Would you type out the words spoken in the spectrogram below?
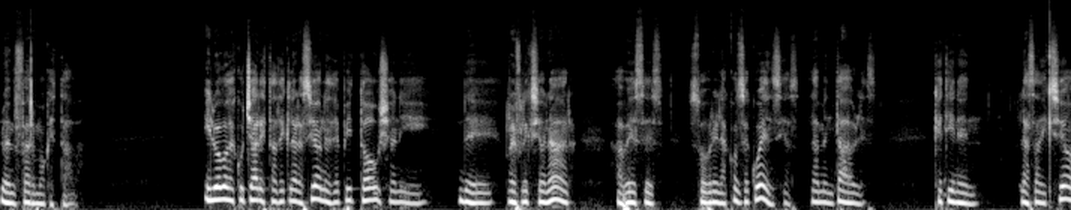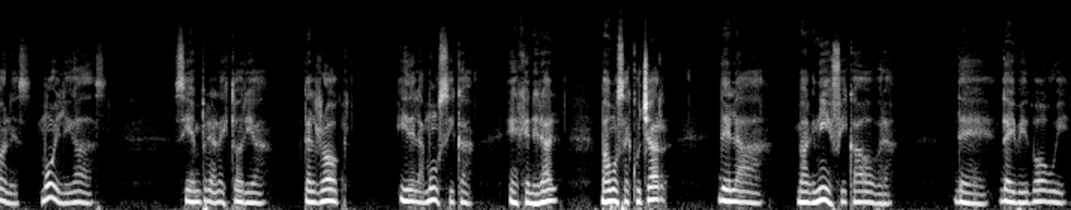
lo enfermo que estaba. Y luego de escuchar estas declaraciones de Pete Townshend y de reflexionar a veces sobre las consecuencias lamentables que tienen las adicciones muy ligadas siempre a la historia del rock y de la música en general, vamos a escuchar de la magnífica obra de David Bowie,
